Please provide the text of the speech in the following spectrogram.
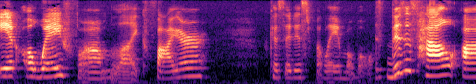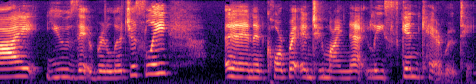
And away from like fire because it is flammable. This is how I use it religiously and incorporate into my nightly skincare routine.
